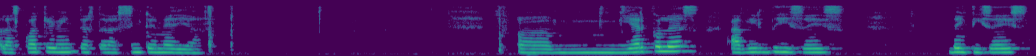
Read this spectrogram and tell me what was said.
a las 4 y 20 hasta las 5 y media. Um, miércoles, abril 16, 26,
